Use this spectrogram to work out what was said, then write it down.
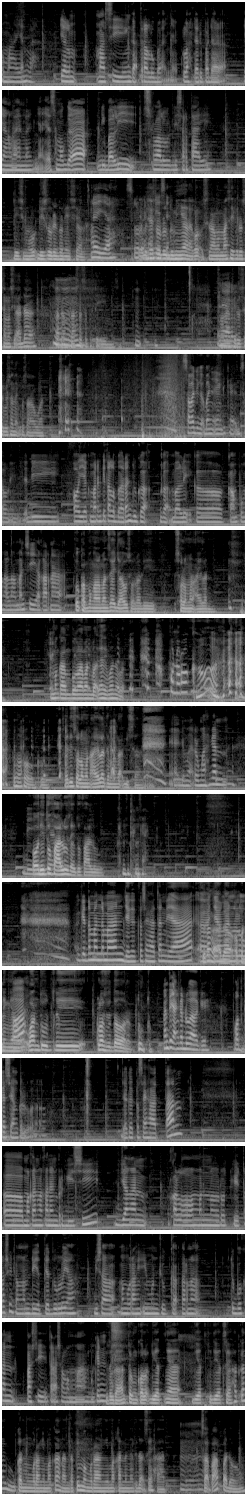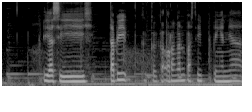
lumayan lah. Ya masih nggak terlalu banyak lah daripada yang lain-lainnya. Ya semoga di Bali selalu disertai. Di semua di seluruh Indonesia lah. Eh, iya seluruh bisa seluruh Indonesia. dunia lah kalau selama masih virusnya masih ada akan terasa seperti ini sih. Soalnya Benar. virusnya bisa naik pesawat pesawat juga banyak yang di cancel nih. Jadi oh ya kemarin kita lebaran juga nggak balik ke kampung halaman sih ya karena oh kampung halaman saya jauh soalnya di Solomon Island. Emang kampung halaman mbaknya di mana mbak Ponorogo. Ponorogo. Saya di Solomon Island emang nggak bisa. Ya cuma rumah kan di oh di Tuvalu saya Tuvalu. Oke teman-teman jaga kesehatan ya. Kita ada jangan openingnya lupa one two three close the door. Tutup. Nanti yang kedua oke. Podcast yang kedua. Jaga kesehatan. Eh, makan makanan bergizi. Jangan kalau menurut kita sih jangan diet diet dulu ya. Bisa mengurangi imun juga karena tubuh kan pasti terasa lemah. Mungkin itu gantung kalau dietnya diet diet sehat kan bukan mengurangi makanan tapi mengurangi makanan yang tidak sehat. Mm, nggak apa-apa dong. Iya sih, tapi ke, ke- orang kan pasti pengennya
